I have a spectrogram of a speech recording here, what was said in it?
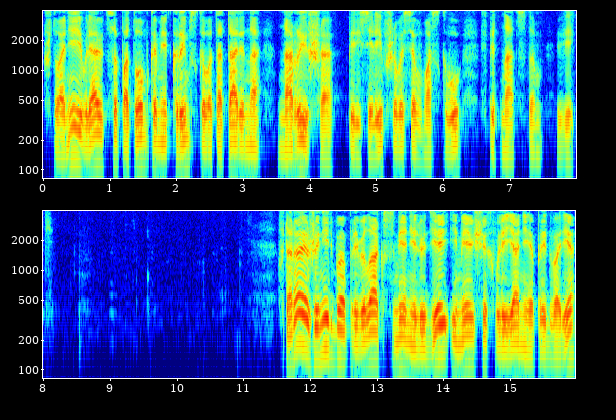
что они являются потомками крымского татарина Нарыша, переселившегося в Москву в XV веке. Вторая женитьба привела к смене людей, имеющих влияние при дворе,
